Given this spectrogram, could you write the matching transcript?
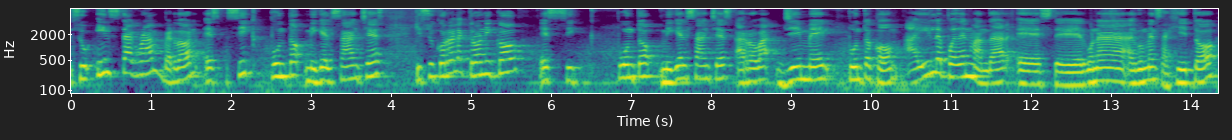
su Instagram, perdón, es sic.miguelsánchez y su correo electrónico es sic.miguelsánchez@gmail.com. Ahí le pueden mandar este alguna algún mensajito,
